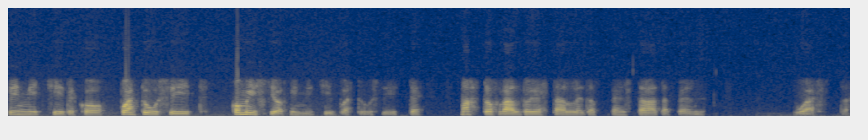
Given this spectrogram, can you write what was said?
finnit siitä, kun puhuu siitä, komissio finnit siitä puhuu siitä, mahtovaltoja tälle tappen staatapen vuosta.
